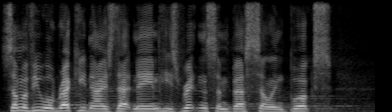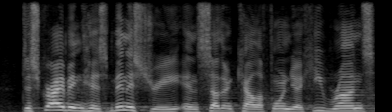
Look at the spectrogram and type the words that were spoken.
Some of you will recognize that name. He's written some best selling books. Describing his ministry in Southern California, he runs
